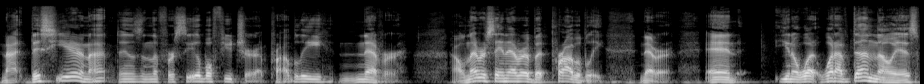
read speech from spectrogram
Not this year, not in the foreseeable future. Probably never. I'll never say never, but probably never. And you know what what I've done though is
